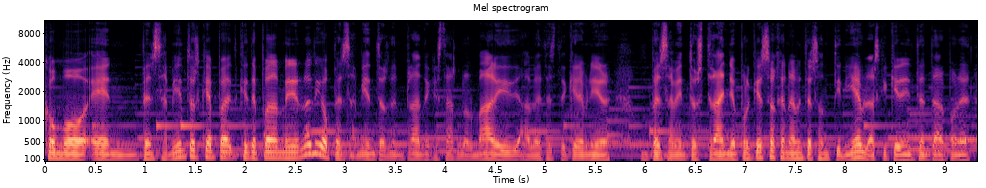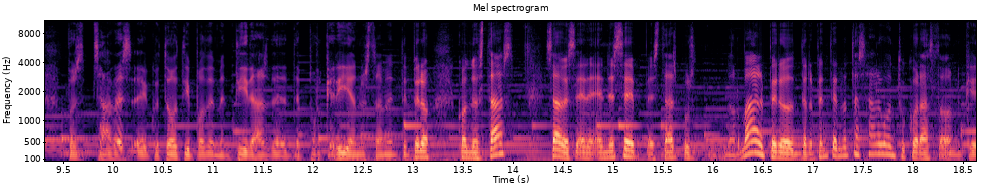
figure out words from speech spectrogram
como en pensamientos que, te puedan venir. No digo pensamientos de en plan de que estás normal y a veces te quiere venir un pensamiento extraño, porque eso generalmente son tinieblas que quieren intentar poner, pues, sabes, eh, todo tipo de mentiras, de, porquería en nuestra mente. Pero cuando estás, sabes, en, en ese, estás pues normal, pero de repente notas algo en tu corazón que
